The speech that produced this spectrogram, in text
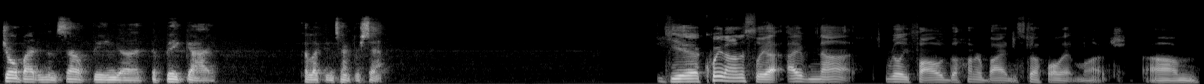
Joe Biden himself being uh, the big guy collecting 10%. Yeah, quite honestly, I, have not really followed the Hunter Biden stuff all that much. Um,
